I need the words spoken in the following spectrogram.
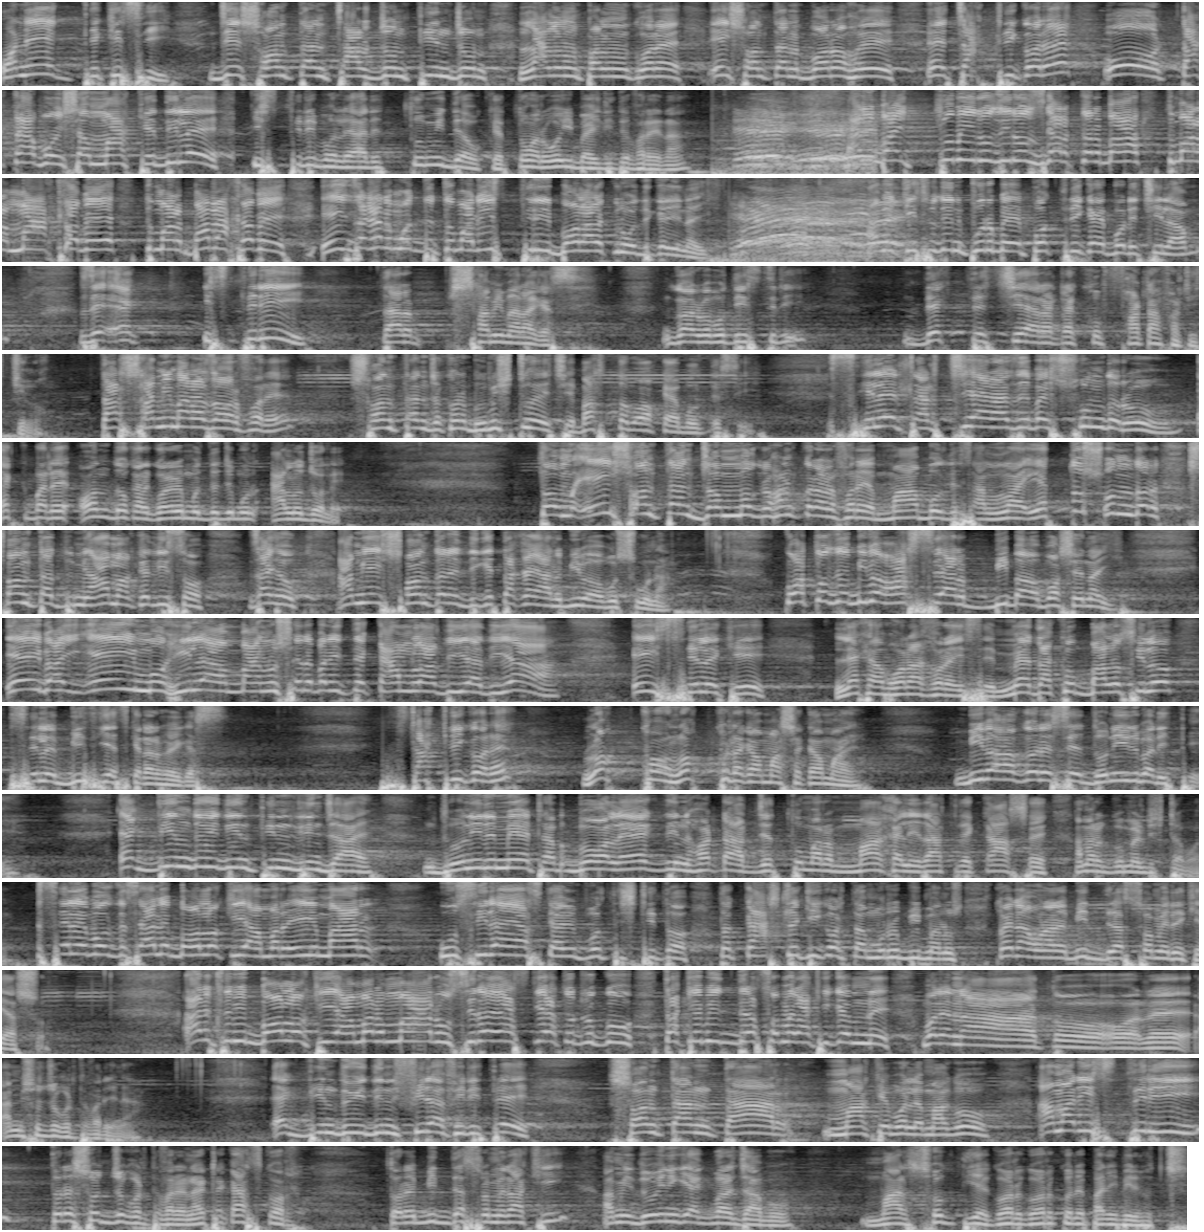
অনেক দেখেছি যে সন্তান চারজন, তিনজন লালন পালন করে, এই সন্তান বড় হয়ে চাকরি করে, ও টাকা পয়সা মাকে দিলে, স্ত্রী বলে, আরে তুমি দেও কে? তোমার ওই ভাই দিতে পারে না। আরে ভাই, তুমি রুজি রোজগার করবা, তোমার মা খাবে, তোমার বাবা খাবে, এই জায়গার মধ্যে তোমার স্ত্রী বলার কোনো অধিকারই নাই। আমি কিছুদিন পূর্বে পত্রিকায় পড়েছিলাম যে এক স্ত্রী তার স্বামী মারা গেছে, গর্ভবতী স্ত্রী। দেখতে চেহারাটা খুব ফাটাফাটি ছিল। তার স্বামী মারা যাওয়ার পরে সন্তান যখন ভূমিষ্ঠ হয়েছে, বাস্তব অকায় বলতেছি, ছেলেটার চেহারা যে ভাই সুন্দর একবারে অন্ধকার ঘরের মধ্যে যেমন আলো জ্বলে। তো এই সন্তান জন্মগ্রহণ করার পরে মা বলতেছে, আল্লাহ, এত সুন্দর সন্তান তুমি আমাকে দিছ। যাই হোক, আমি এই সন্তানের দিকে তাকাই আর বিবাহ বসবো না। কত যে বিবাহ আসছে আর বিবাহ বসে নাই। এই ভাই, এই মহিলা মানুষের বাড়িতে কামলা দিয়া দিয়া এই ছেলেকে লেখাপড়া করাইছে। মেধা খুব ভালো ছিল, ছেলে বিসিএস ক্যাডার হয়ে গেছে। চাকরি করে, লক্ষ লক্ষ টাকা মাসে কামায়। বিবাহ করেছে ধনির বাড়িতে। একদিন, দুই দিন, তিন দিন যায়। ধনির মেয়েটা বলে একদিন হঠাৎ যে তোমার মা খালি রাত্রে কাশে, আমার ঘুমে ডিস্টার্ব হয়। ছেলে বলতেছে, আরে বলো কি, আমার এই মার উসিরায় আজকে আমি প্রতিষ্ঠিত। তো কাজটা কি করতাম, মুরব্বী মানুষ? কয়, না, ওনারা বৃদ্ধাশ্রমে রেখে আসো। আরে তুমি বলো কি, আমার মার উসিরায় আজকে এতটুকু, তাকে বৃদ্ধাশ্রমে রাখি কেমনে? বলে, না, তো ওরে, আমি সহ্য করতে পারি না। একদিন, দুই দিন ফিরাফিরিতে সন্তান তার মাকে বলে, মাগো, আমার স্ত্রী তোরে সহ্য করতে পারে না। একটা কাজ কর, তোরে বৃদ্ধাশ্রমে রাখি, আমি দৈনিক একবার যাব। মার চোখ দিয়ে গড় গড় করে পানি বের হচ্ছে।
